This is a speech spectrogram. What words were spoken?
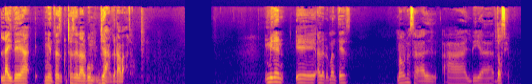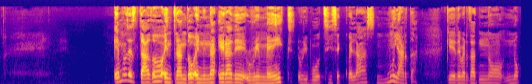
la idea mientras escuchas el álbum ya grabado. Miren, eh, alarmantes, vámonos al, al día 12. Hemos estado entrando en una era de remakes, reboots y secuelas muy harta. Que de verdad no, no,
